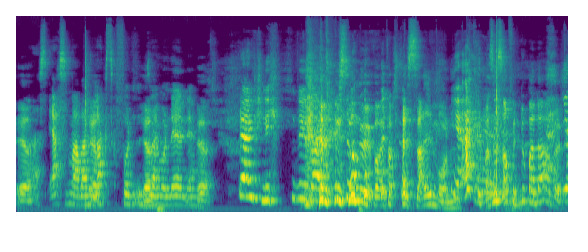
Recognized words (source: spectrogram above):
ja. Das erste Mal beim Ja. Lachs gefunden, Ja. Salmonellen. Ja. Ja. Nee, eigentlich nicht. Nee, war nicht so. Nö, war einfach der Salmon. Ja. Was ist das auch für ein dummer Name? Ja.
